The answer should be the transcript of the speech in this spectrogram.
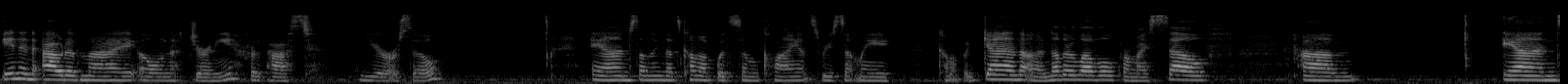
in and out of my own journey for the past year or so, and something that's come up with some clients recently, come up again on another level for myself. Um, and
